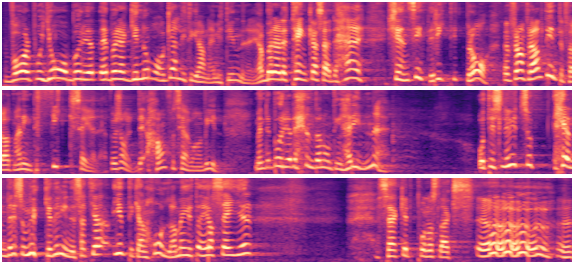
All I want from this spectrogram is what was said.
Varpå jag började, jag började gnaga lite grann i mitt inre. Jag började tänka så här, det här känns inte riktigt bra. Men framförallt inte för att man inte fick säga det. Förstår ni? Han får säga vad han vill. Men det började hända någonting här inne. Och till slut så händer det så mycket där inne så att jag inte kan hålla mig utan jag säger, säkert på någon slags uh,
